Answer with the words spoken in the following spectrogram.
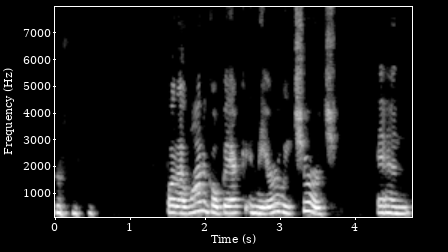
but I want to go back in the early church and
